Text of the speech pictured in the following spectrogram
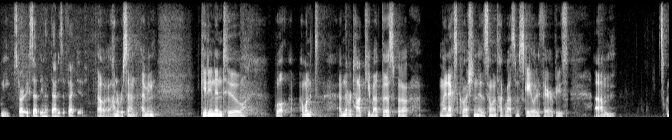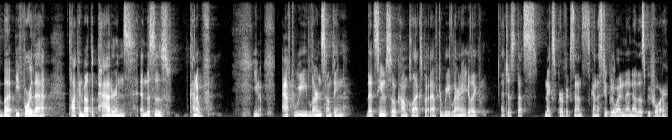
we start accepting that that is effective. Oh, 100%. I mean, getting into, well, I wanted to, I've never talked to you about this, but uh, my next question is I want to talk about some scalar therapies. Um, but before that, talking about the patterns, and this is kind of, you know, after we learn something that seems so complex, but after we learn it, you're like, that just that's makes perfect sense. It's kind of stupid. Why didn't I know this before?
